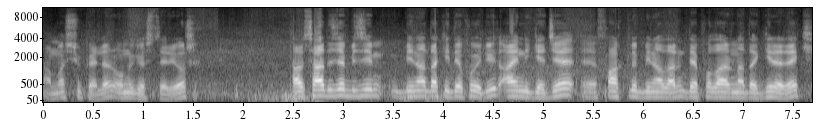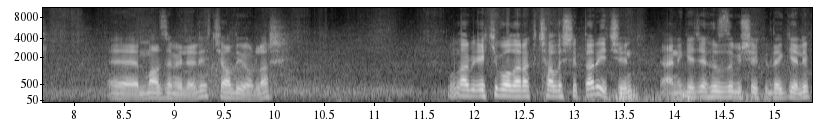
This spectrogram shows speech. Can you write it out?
Ama şüpheler onu gösteriyor. Tabii sadece bizim binadaki depoyu değil, aynı gece e, farklı binaların depolarına da girerek e, malzemeleri çalıyorlar. Bunlar bir ekip olarak çalıştıkları için yani gece hızlı bir şekilde gelip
